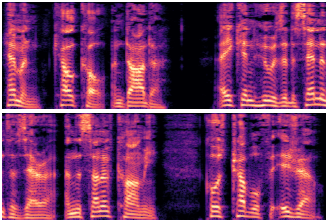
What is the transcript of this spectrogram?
Heman, Calcol, and Dada. Achan, who was a descendant of Zerah and the son of Carmi, caused trouble for Israel,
